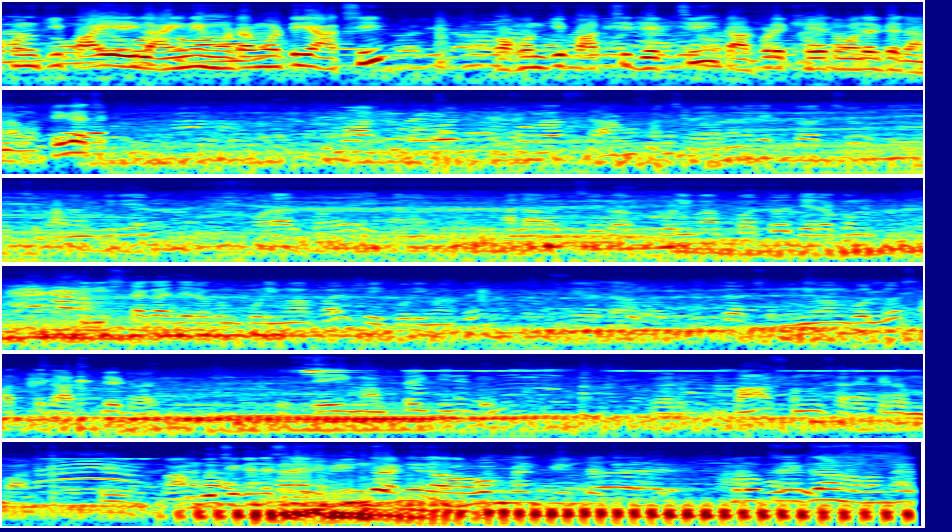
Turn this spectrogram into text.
কখন কি পাই, এই লাইনে মোটামুটি আছি, কখন কি পাচ্ছি দেখছি, তারপরে খেয়ে তোমাদেরকে জানাব, ঠিক আছে? আচ্ছা এখানে দেখতে পাচ্ছ, এই হচ্ছে বাম্বু বিরিয়ানি। করার পরে এখানে থালা হচ্ছে পরিমাপ কত যেরকম তিরিশ টাকা যেরকম পরিমাপ হয়, সেই পরিমাপে এই দেওয়া হবে। দেখতে পাচ্ছ মিনিমাম বলল সাত থেকে আট প্লেট হয়। তো সেই মাপটাই কিন্তু এবার বাঁশ অনুসারে কীরকম বাঁশ সেই বাম্বু চিকেনের গ্রিন চাটনি ওখান থেকে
